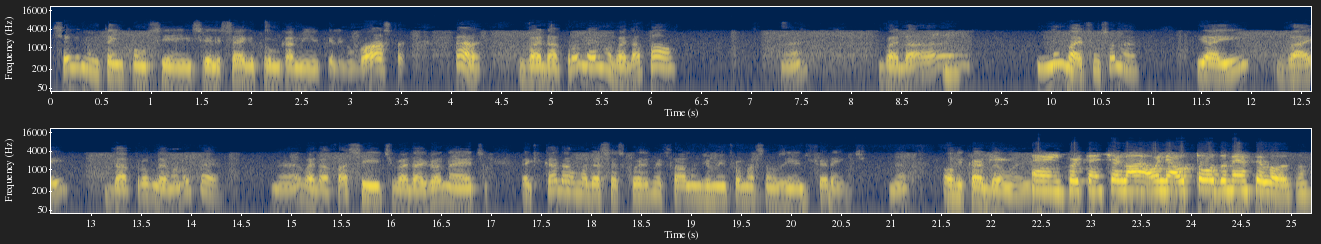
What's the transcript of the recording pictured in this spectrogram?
Se ele não tem consciência, ele segue por um caminho que ele não gosta, cara, vai dar problema, vai dar pau. Né? Vai dar. Não vai funcionar. E aí vai dar problema no pé. Né? Vai dar facite, vai dar jonete. É que cada uma dessas coisas me falam de uma informaçãozinha diferente. Né? Olha o Ricardão aí. É importante olhar, olhar o todo, né, Celoso?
